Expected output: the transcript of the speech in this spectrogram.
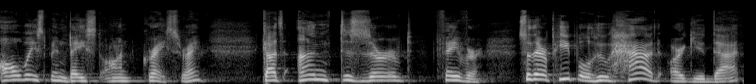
always been based on grace, right? God's undeserved favor. So there are people who had argued that,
